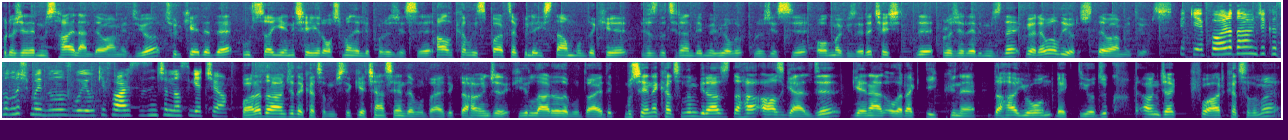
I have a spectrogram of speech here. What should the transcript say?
projelerimiz halen devam ediyor. Türkiye'de de Bursa Yenişehir Osmaneli projesi, Halkalı Isparta Kule İstanbul'daki hızlı tren demiryolu projesi olmak üzere çeşitli projelerimizde görev alıyoruz, devam ediyoruz. Peki fuara daha önce katılmış mıydınız? Bu yılki fuar sizin için nasıl geçiyor? Bu ara daha önce de katılmıştık. Geçen sene de buradaydık. Daha önceki yıllarda da buradaydık. Bu sene katılım biraz daha az geldi. Genel olarak ilk güne daha yoğun bekliyorduk. Ancak fuar katılımı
